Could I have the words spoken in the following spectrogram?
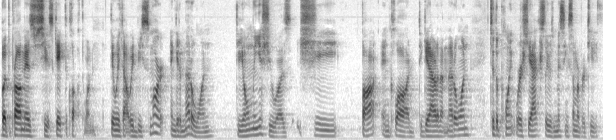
but the problem is she escaped the cloth one. Then we thought we'd be smart and get a metal one. The only issue was she fought and clawed to get out of that metal one to the point where she actually was missing some of her teeth.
